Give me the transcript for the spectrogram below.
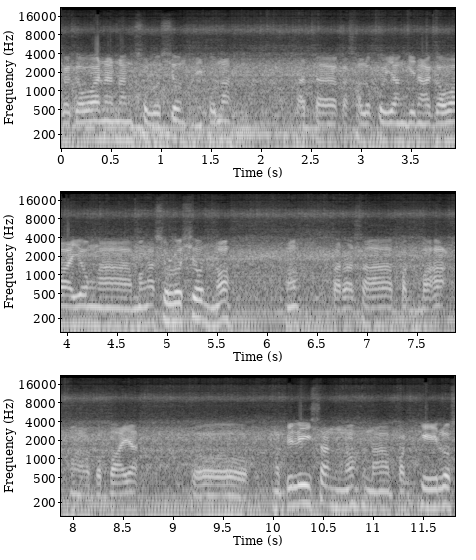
gagawa na ng solusyon. Ito na at uh, kasalukuyang ginagawa yung ah, mga solusyon no? No? Para sa pagbaha mga babaya. So mabilisan no? Na pagkilos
